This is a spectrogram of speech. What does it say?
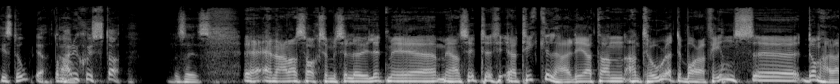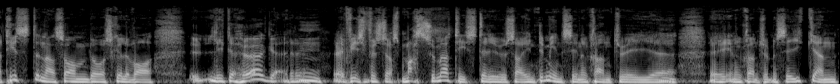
historia. De här ja. är schyssta. Precis. Eh, en annan sak som är så löjligt med, med hans artikel här är att han, han tror att det bara finns eh, de här artisterna som då skulle vara lite höger. Mm. Det finns ju förstås massor med artister i USA, inte minst inom, country, mm. inom countrymusiken.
